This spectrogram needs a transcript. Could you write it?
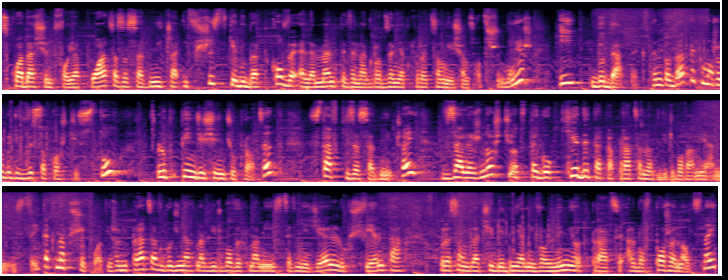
składa się Twoja płaca zasadnicza i wszystkie dodatkowe elementy wynagrodzenia, które co miesiąc otrzymujesz i dodatek. Ten dodatek może być w wysokości 100 lub 50% stawki zasadniczej, w zależności od tego, kiedy taka praca nadliczbowa miała miejsce. I tak na przykład, jeżeli praca w godzinach nadliczbowych ma miejsce w niedzielę lub święta, które są dla Ciebie dniami wolnymi od pracy albo w porze nocnej,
